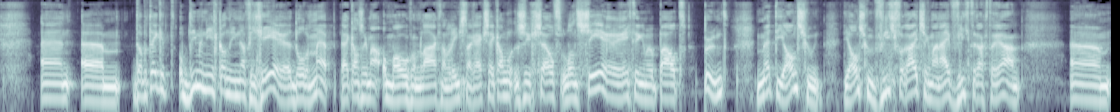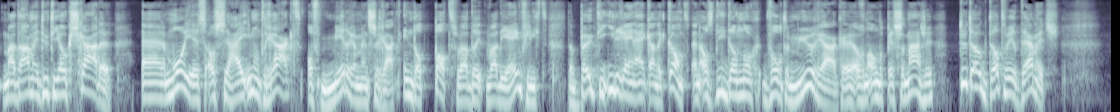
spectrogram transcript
En ehm, dat betekent, op die manier kan hij navigeren door de map. Hij kan zeg maar omhoog, omlaag, naar links, naar rechts. Hij kan zichzelf lanceren richting een bepaald punt met die handschoen. Die handschoen vliegt vooruit, zeg maar, en hij vliegt erachteraan. Ehm, maar daarmee doet hij ook schade. En het mooie is, als hij iemand raakt, of meerdere mensen raakt, in dat pad waar, die, waar die heen vliegt, dan beukt hij iedereen eigenlijk aan de kant. En als die dan nog bijvoorbeeld een muur raken, of een ander personage, doet ook dat weer damage.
